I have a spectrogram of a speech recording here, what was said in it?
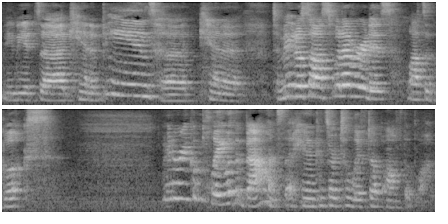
Maybe it's a can of beans, a can of tomato sauce, whatever it is, lots of books, or you can play with the balance. That hand can start to lift up off the block.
